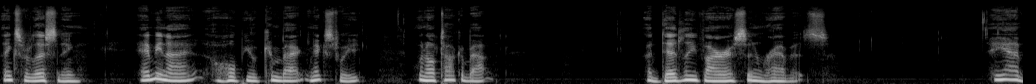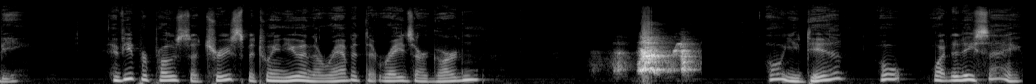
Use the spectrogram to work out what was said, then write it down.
Thanks for listening. Abby and I hope you'll come back next week when I'll talk about a deadly virus in rabbits. Hey, Abby, have you proposed a truce between you and the rabbit that raids our garden? Oh, you did? Oh, what did he say?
